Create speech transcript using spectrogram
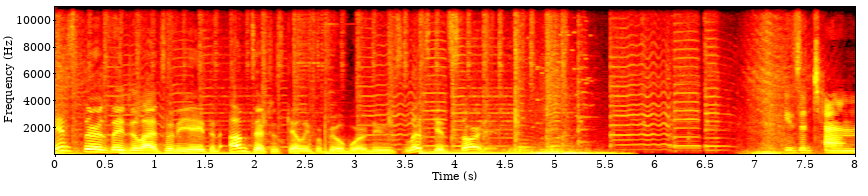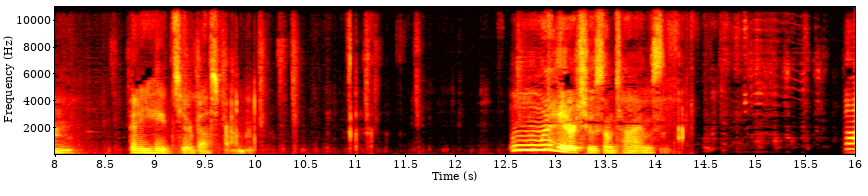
It's Thursday, July 28th, and I'm Tetris Kelly for Billboard News. Let's get started. He's a 10, but he hates your best friend. Mm, I hate her too sometimes.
